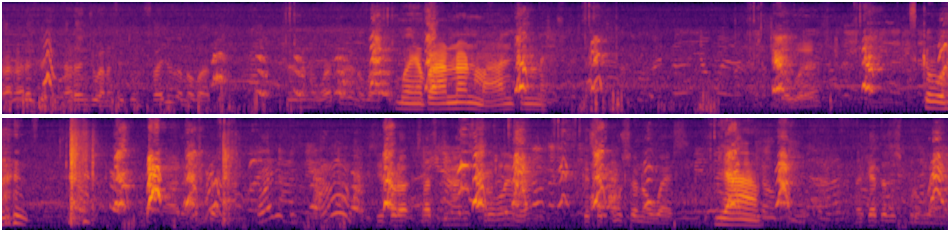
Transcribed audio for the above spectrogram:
Ara, en Joan ha fet un fallo de. De de. Bueno, però normal, també. És que vols. és. Sí, però saps quin és el problema? Que la puça no ho és. Ja. Aquest és el problema.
